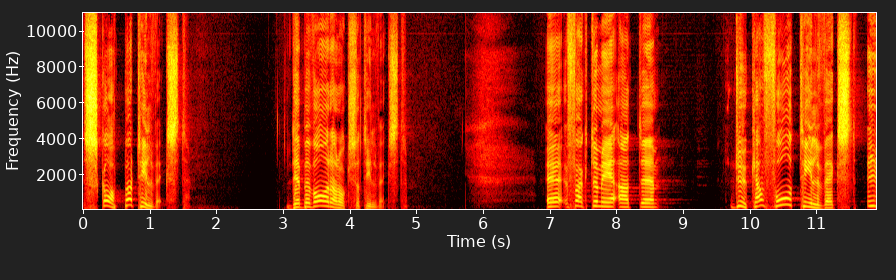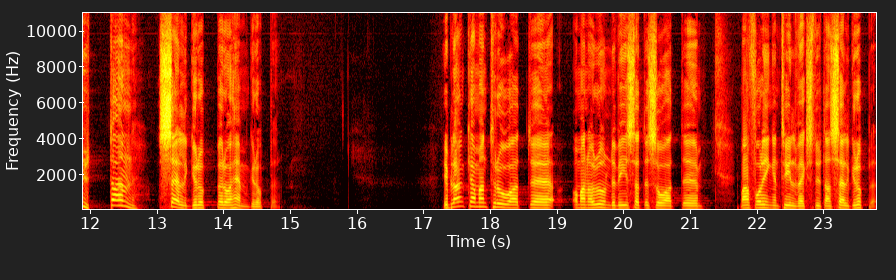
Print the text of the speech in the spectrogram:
skapar tillväxt. Det bevarar också tillväxt. Eh, faktum är att eh, du kan få tillväxt utan cellgrupper och hemgrupper. Ibland kan man tro att eh, om man har undervisat det så att man får ingen tillväxt utan cellgrupper.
